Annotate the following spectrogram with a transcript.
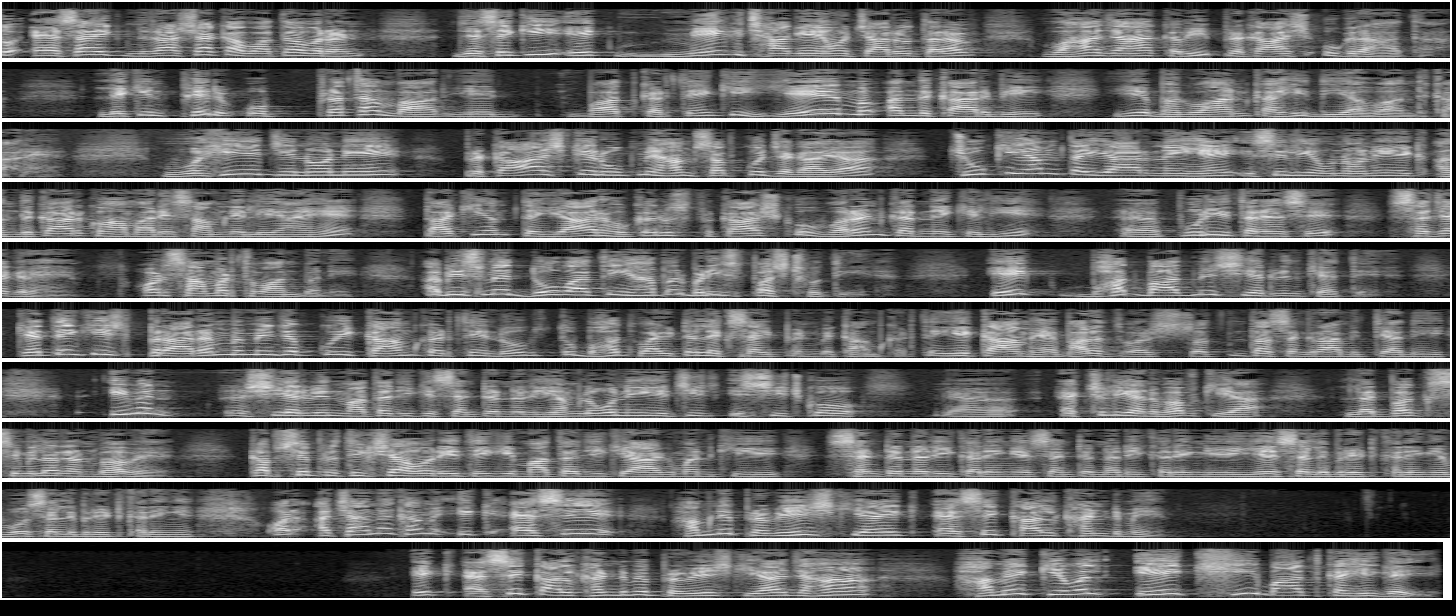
तो ऐसा एक निराशा का वातावरण, जैसे कि एक मेघ छा गए हों चारों तरफ़, वहाँ जहाँ कभी प्रकाश उग रहा था। लेकिन फिर वो प्रथम बार ये बात करते हैं कि ये अंधकार भी, ये भगवान का ही दिया हुआ अंधकार है। वही जिन्होंने प्रकाश के रूप में हम सबको जगाया चूँकि हम तैयार नहीं हैं, इसीलिए उन्होंने एक अंधकार को हमारे सामने ले आए हैं, ताकि हम तैयार होकर उस प्रकाश को वर्ण करने के लिए पूरी तरह से सजग रहें और सामर्थ्यवान बने। अब इसमें दो बातें यहाँ पर बड़ी स्पष्ट होती हैं। एक, बहुत बाद में श्री अरविंद कहते हैं। कहते हैं कि प्रारंभ में जब कोई काम करते हैं लोग तो बहुत वाइटल एक्साइटमेंट में काम करते हैं। ये काम है, भारतवर्ष, स्वतंत्रता संग्राम इत्यादि। इवन श्री अरविंद माता जी की सेंटेनरी हम लोगों ने ये चीज़, इस चीज़ को एक्चुअली अनुभव किया, लगभग सिमिलर अनुभव है। कब से प्रतीक्षा हो रही थी कि माता जी के आगमन की सेंटेनरी करेंगे सेंटेनरी करेंगे, ये सेलिब्रेट करेंगे, वो सेलिब्रेट करेंगे? और अचानक हम एक ऐसे, हमने प्रवेश किया एक ऐसे कालखंड में, एक ऐसे कालखंड में प्रवेश किया जहाँ हमें केवल एक ही बात कही गई।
